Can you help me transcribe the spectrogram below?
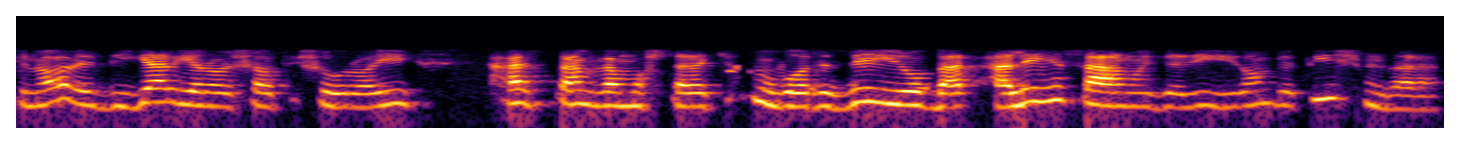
کنار دیگر گرایشات شورایی هستند و مشترک مبارزه ای رو بر علیه سرمایه‌داری ایران به پیش می‌برند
